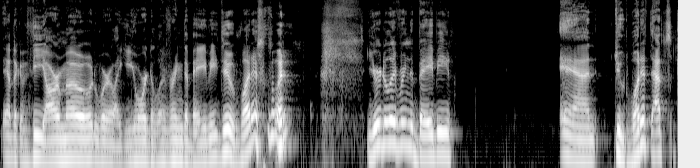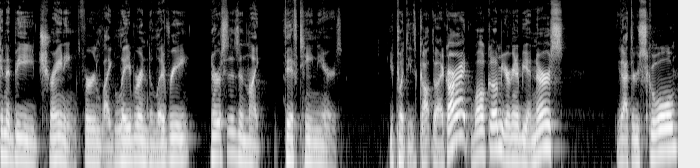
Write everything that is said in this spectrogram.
They have like a VR mode where like you're delivering the baby. Dude, what if, what if you're delivering the baby and dude, what if that's gonna be training for like labor and delivery nurses in like 15 years? You put these, they're like, all right, welcome. You're to be a nurse. You got through school,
